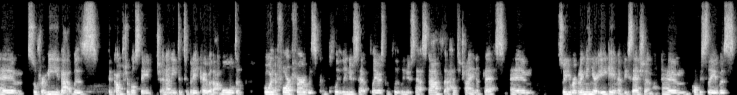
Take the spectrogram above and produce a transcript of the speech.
Um, so for me, that was the comfortable stage and I needed to break out of that mould and going to Forfar was completely new set of players, completely new set of staff that I had to try and impress. Um, so you were bringing your A game every session. Um, obviously it was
